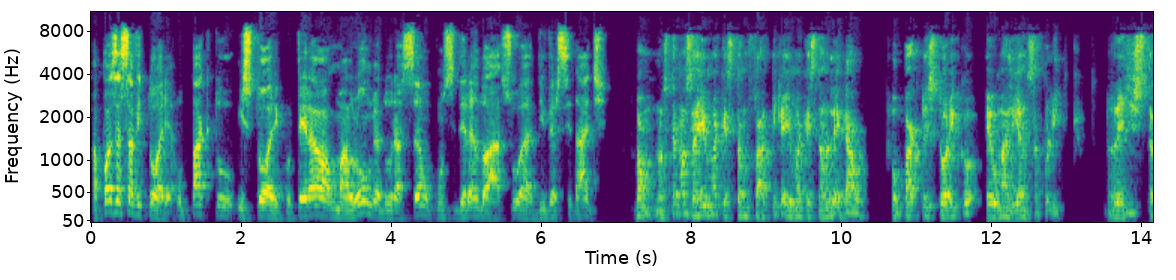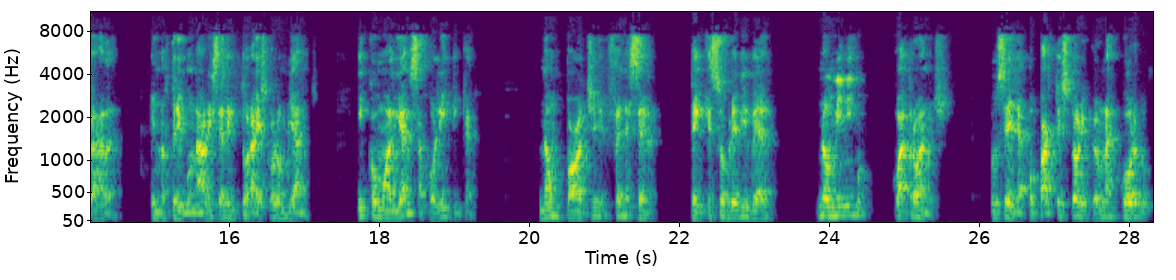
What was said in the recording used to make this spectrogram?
após essa vitória, o pacto histórico terá uma longa duração, considerando a sua diversidade? Bom, nós temos aí uma questão fática e uma questão legal. O pacto histórico é uma aliança política registrada nos tribunais eleitorais colombianos. E como aliança política, não pode fenecer, tem que sobreviver no mínimo quatro anos. Ou seja, o pacto histórico é um acordo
